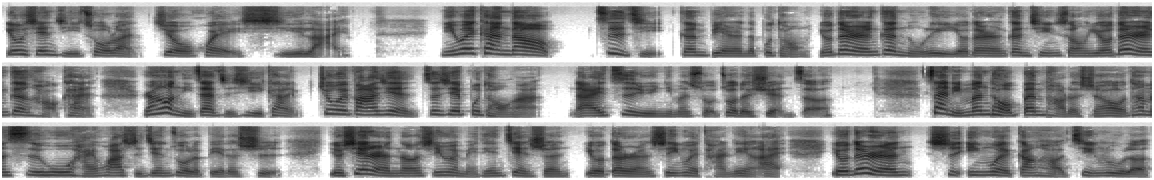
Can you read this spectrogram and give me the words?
优先级错乱就会袭来。你会看到。自己跟别人的不同，有的人更努力，有的人更轻松，有的人更好看。然后你再仔细一看，就会发现这些不同啊，来自于你们所做的选择。在你闷头奔跑的时候，他们似乎还花时间做了别的事。有些人呢，是因为每天健身；有的人是因为谈恋爱；有的人是因为刚好进入了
